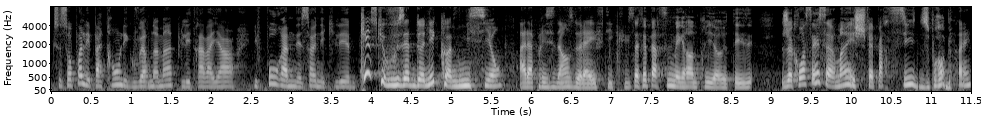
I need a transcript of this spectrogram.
que ce ne soit pas les patrons, les gouvernements puis les travailleurs. Il faut ramener ça à un équilibre. Qu'est-ce que vous vous êtes donné comme mission à la présidence de la FTQ? Ça fait partie de mes grandes priorités. Je crois sincèrement, et je fais partie du problème,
